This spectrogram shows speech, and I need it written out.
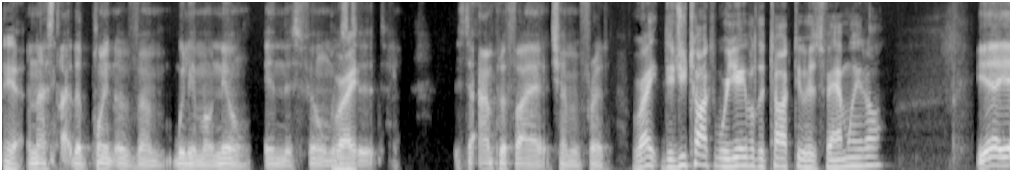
Yeah. And that's like the point of um, William O'Neal in this film is, Right. to, is to amplify Chairman Fred. Right. Did you talk? Were you able to talk to his family at all? Yeah, yeah,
